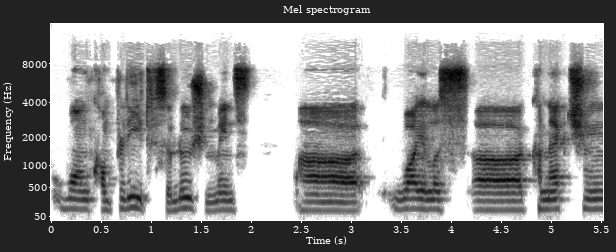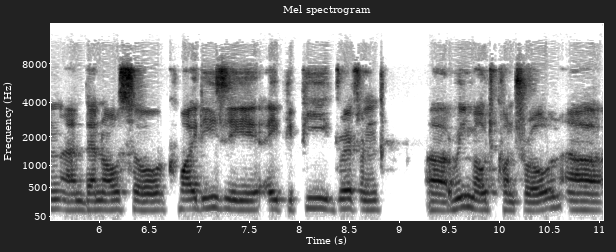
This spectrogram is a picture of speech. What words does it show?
one complete solution means uh, wireless uh, connection and then also quite easy APP driven uh, remote control uh,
